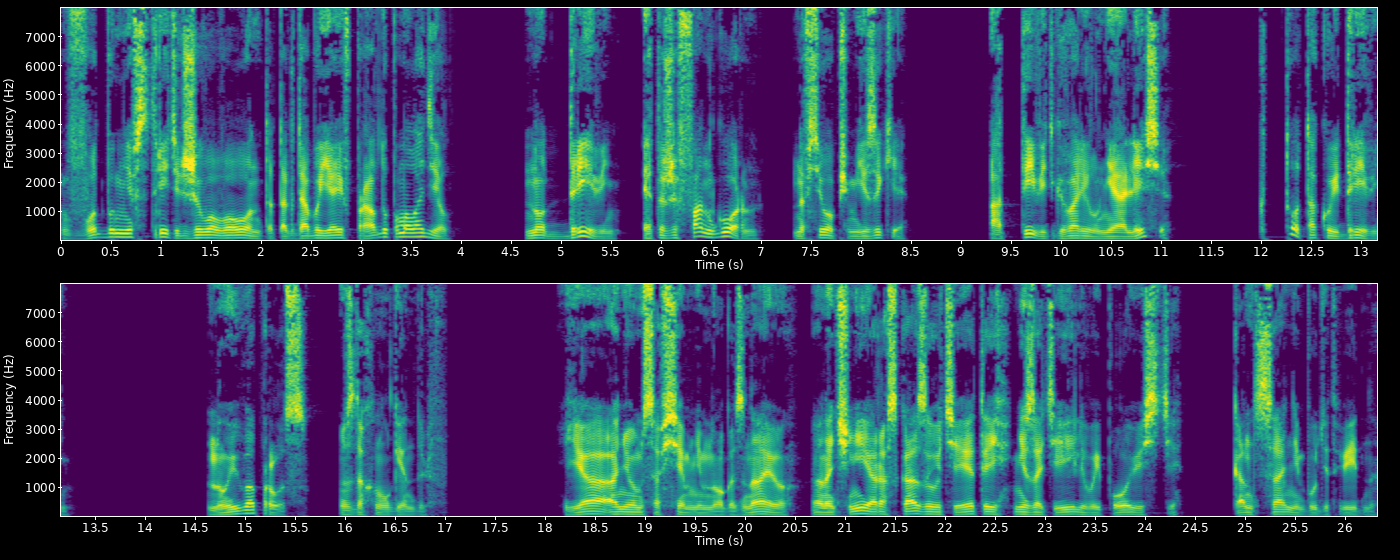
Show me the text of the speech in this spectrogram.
Вот бы мне встретить живого онта, тогда бы я и вправду помолодел. Но древень — это же фангорн на всеобщем языке. А ты ведь говорил не о лесе? Кто такой древень?» «Ну и вопрос», — вздохнул Гендальф. Я о нем совсем немного знаю, а начни я рассказывать этой незатейливой повести, конца не будет видно.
